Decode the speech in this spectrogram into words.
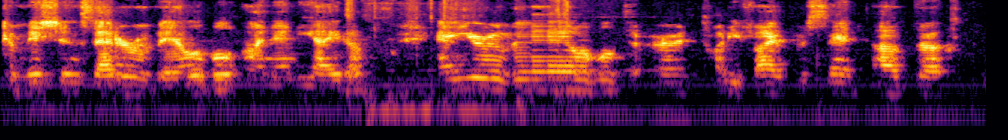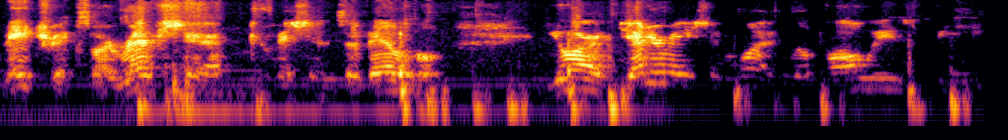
commissions that are available on any item, and you're available to earn 25% of the matrix or rev share commissions available. Your generation one will always be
